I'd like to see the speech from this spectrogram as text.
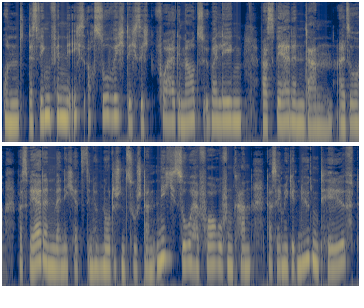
Und deswegen finde ich es auch so wichtig, sich vorher genau zu überlegen, was wäre denn dann? Also was wäre denn, wenn ich jetzt den hypnotischen Zustand nicht so hervorrufen kann, dass er mir genügend hilft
